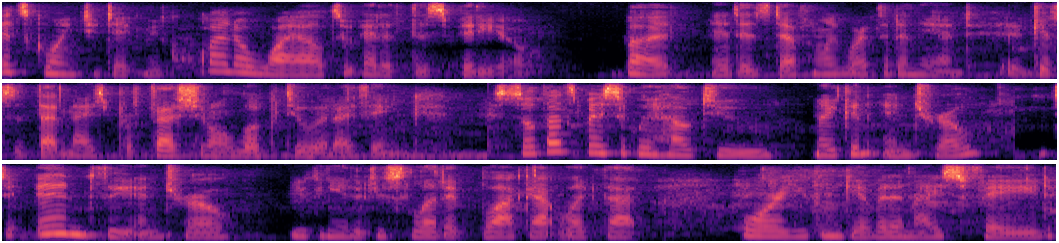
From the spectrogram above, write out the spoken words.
it's going to take me quite a while to edit this video. But it is definitely worth it in the end. It gives it that nice professional look to it, I think. So that's basically how to make an intro. To end the intro, you can either just let it black out like that, or you can give it a nice fade.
